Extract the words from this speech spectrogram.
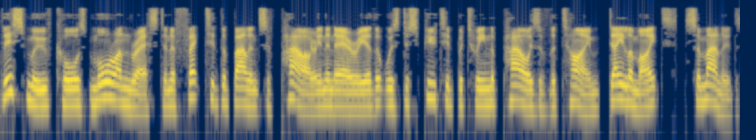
This move caused more unrest and affected the balance of power in an area that was disputed between the powers of the time, Daylamites, Samanids.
